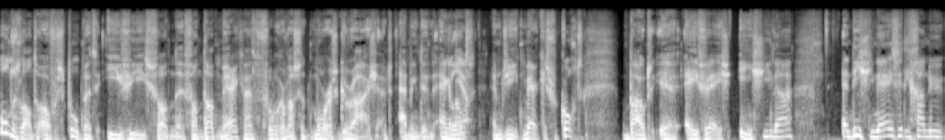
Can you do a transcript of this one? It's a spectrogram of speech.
ons land overspoeld met EV's van, eh, van dat merk. Vroeger was het Morris Garage uit Abingdon, Engeland. MG, het merk is verkocht. Bouwt eh, EV's in China. En die Chinezen die gaan nu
